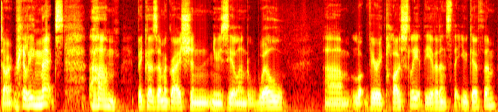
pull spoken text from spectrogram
don't really mix um, because Immigration New Zealand will um, look very closely at the evidence that you give them.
